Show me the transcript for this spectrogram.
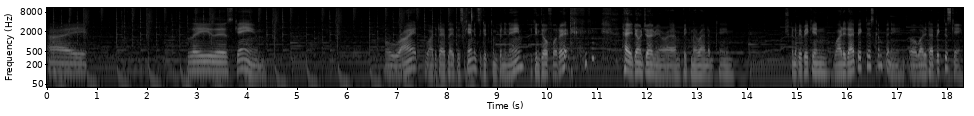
i play this game Alright, why did I play this game? It's a good company name. You can go for it. hey, don't judge me, alright? I'm picking a random game. Just gonna be picking why did I pick this company? Or why did I pick this game?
